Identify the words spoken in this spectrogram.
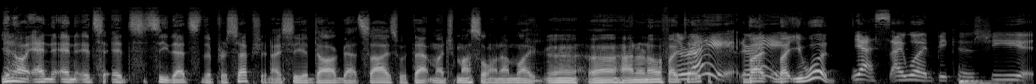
You know, and and it's it's see that's the perception. I see a dog that size with that much muscle, and I'm like, uh, uh, I don't know if I take Right, it. But right. but you would. Yes, I would because she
